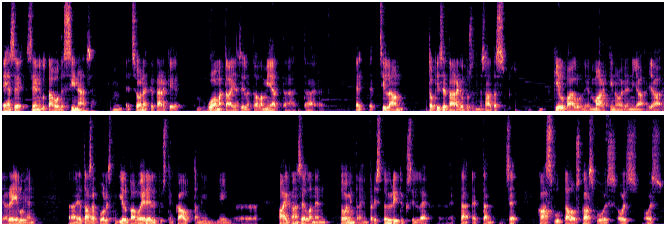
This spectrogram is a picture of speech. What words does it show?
eihän se, se ole niin tavoite sinänsä. Hmm. Et se on ehkä tärkeä huomata ja sillä tavalla mieltää, että et, et sillä on toki se tarkoitus, että me saataisiin kilpailujen, markkinoiden ja, ja, ja reilujen ja tasapuolisten kilpailuedellytysten kautta niin, niin aikaan sellainen toimintaympäristö yrityksille, että, että se kasvu, talouskasvu olisi, olisi, olisi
